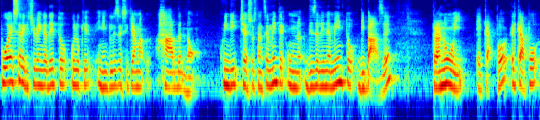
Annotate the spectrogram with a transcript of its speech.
può essere che ci venga detto quello che in inglese si chiama hard no, quindi c'è sostanzialmente un disallineamento di base tra noi e il capo e il capo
